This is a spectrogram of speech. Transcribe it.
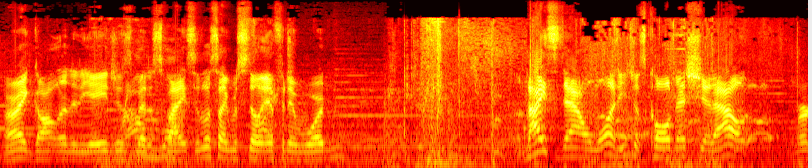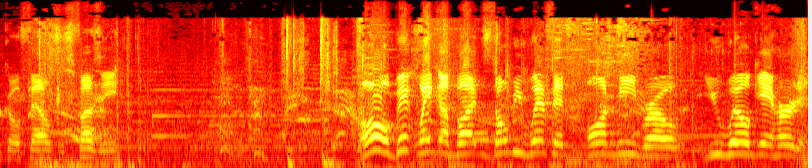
All right, Gauntlet of the Ages, Round Meta Spice. It looks like we're still Fight. Infinite Warden. Nice down one. He just called that shit out. Mirko fails his fuzzy. Oh, big wake up buttons. Don't be whiffing on me, bro. You will get hurted.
